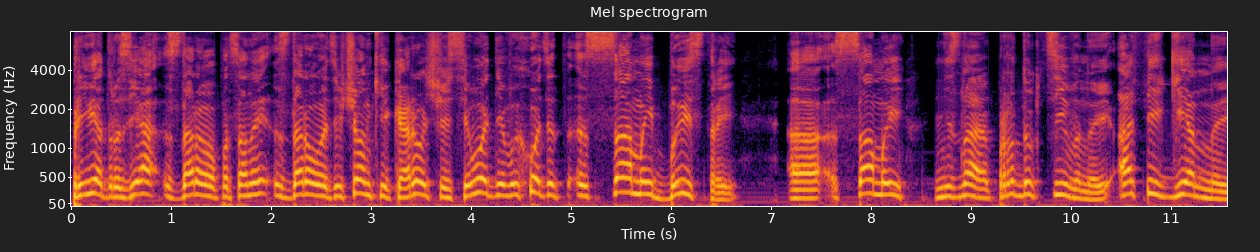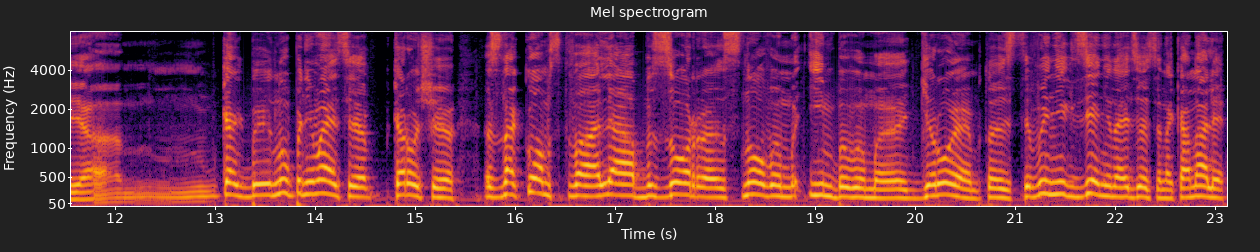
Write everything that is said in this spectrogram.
Привет, друзья! Здорово, пацаны! Здорово, девчонки! Короче, сегодня выходит самый быстрый, э, самый, не знаю, продуктивный, офигенный, э, как бы, ну, понимаете, короче, знакомство а обзор с новым имбовым э, героем. То есть вы нигде не найдете на канале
